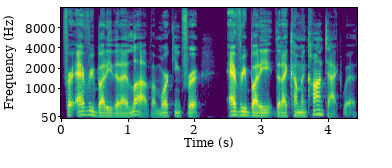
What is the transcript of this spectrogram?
for everybody that I love. I'm working for everybody that I come in contact with.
